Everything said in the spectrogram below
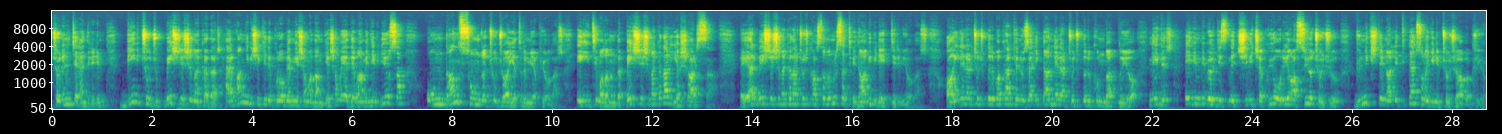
Şöyle nitelendirelim. Bir çocuk 5 yaşına kadar herhangi bir şekilde problem yaşamadan yaşamaya devam edebiliyorsa ondan sonra çocuğa yatırım yapıyorlar. Eğitim alanında 5 yaşına kadar yaşarsa. Eğer 5 yaşına kadar çocuk hastalanırsa tedavi bile ettirmiyorlar. Aileler çocukları bakarken özellikle anneler çocukları kundaklıyor. Nedir? Evin bir bölgesine çivi çakıyor, oraya asıyor çocuğu. Günlük işlerini hallettikten sonra gelip çocuğa bakıyor.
